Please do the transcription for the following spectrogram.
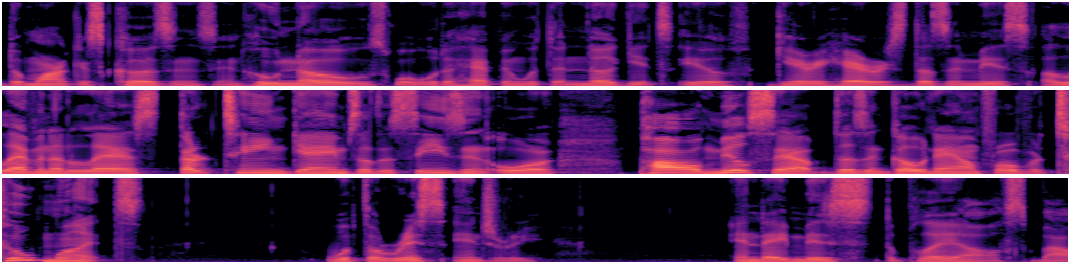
DeMarcus Cousins, and who knows what would have happened with the Nuggets if Gary Harris doesn't miss 11 of the last 13 games of the season, or Paul Millsap doesn't go down for over two months with the wrist injury, and they miss the playoffs by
